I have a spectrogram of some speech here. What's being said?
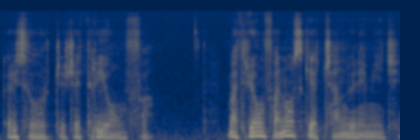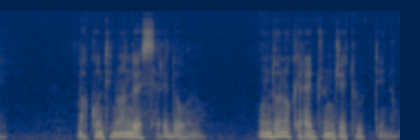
risorge, cioè trionfa, ma trionfa non schiacciando i nemici, ma continuando a essere dono un dono che raggiunge tutti. No?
